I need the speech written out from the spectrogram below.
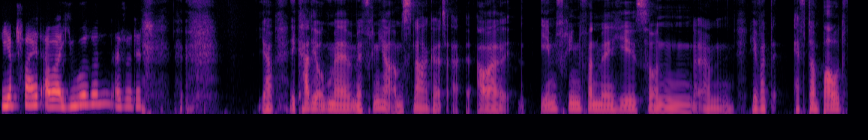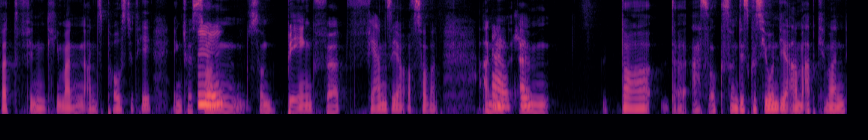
Slieb fight, aber Juren, also das. ja, ich hatte ja auch mehr, mehr Frinja am Snackert, aber ein Frieden von mir hier so ein, ähm, hier was öfter baut, was finden man ans Postet hier, irgendwie so Mhm. ein, so ein Bank für Fernseher auf sowas. An, Ah, okay. ähm, da, da hast auch so eine Diskussion, die am abkimmern,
